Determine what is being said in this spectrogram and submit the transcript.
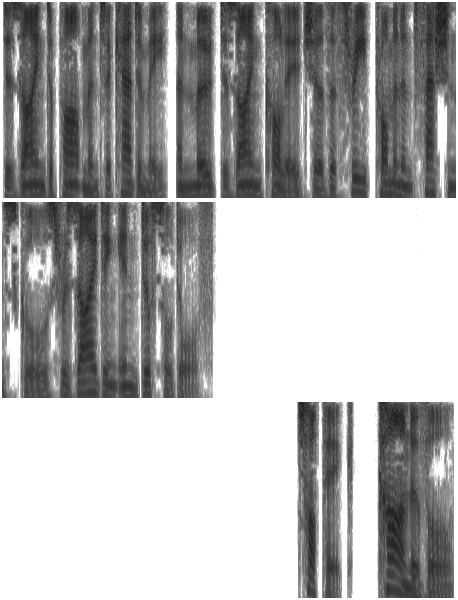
Design Department Academy, and Mode Design College are the three prominent fashion schools residing in Dusseldorf. Carnival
